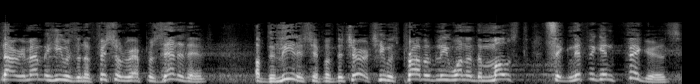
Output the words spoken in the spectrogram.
Now remember, he was an official representative of the leadership of the church. He was probably one of the most significant figures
